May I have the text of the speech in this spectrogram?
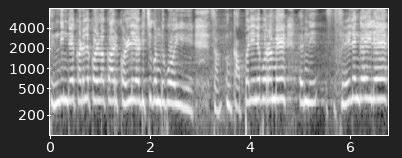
സിന്ധിന്റെ കടൽ കൊള്ളക്കാർ കൊള്ളയടിച്ചു കൊണ്ടുപോയി. കപ്പലിന് പുറമെ ശ്രീലങ്കയിലെ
